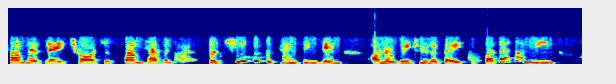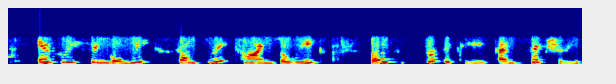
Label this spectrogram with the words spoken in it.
Some have laid charges, some haven't. But he was abusing them on a regular basis. By that I mean every single week, some three times a week, both physically and sexually,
